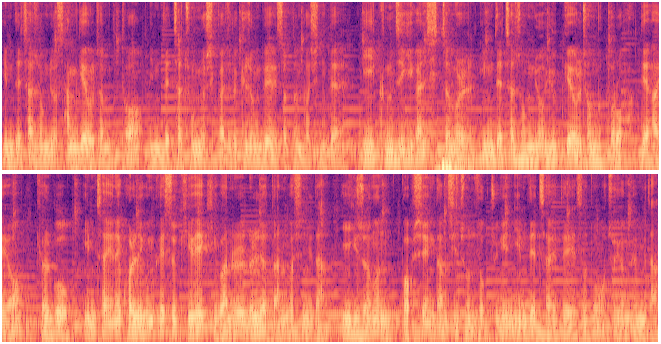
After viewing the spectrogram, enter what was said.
임대차 종료 3개월 전부터 임대차 종료 시까지로 규정되어 있었던 것인데 이 금지 기간 시점을 임대차 종료 6개월 전부터로 확대하여 결국 임차인의 권리금 회수 기회 기간을 늘렸다는 것입니다. 이 규정은 법 시행 당시 존속 중인 임대차에 대해서도 적용됩니다.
